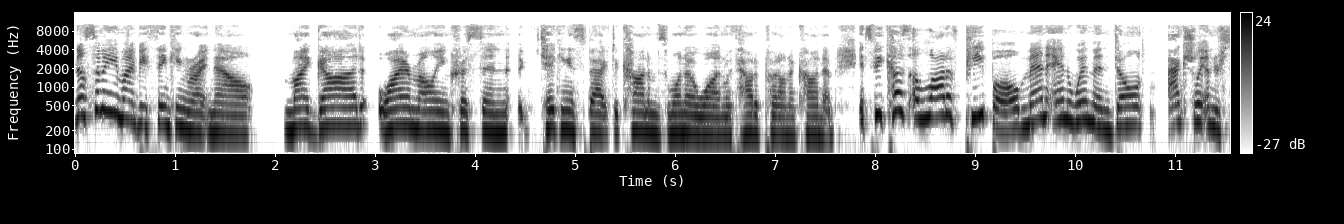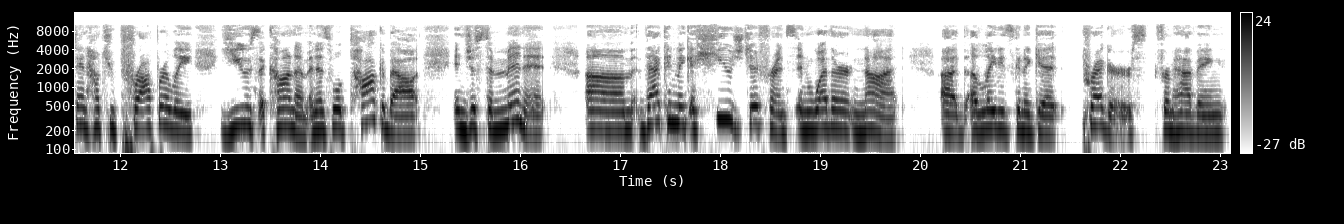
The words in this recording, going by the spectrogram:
Now, some of you might be thinking right now, my God, why are Molly and Cristen taking us back to condoms 101 with how to put on a condom? It's because a lot of people, men and women, don't actually understand how to properly use a condom. And as we'll talk about in just a minute, um, that can make a huge difference in whether or not uh, a lady's going to get preggers from having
